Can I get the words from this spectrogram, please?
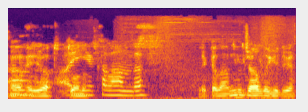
Ha eyvah tuttu Ay yakalandı. Yakalandı. Cav da geliyor.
